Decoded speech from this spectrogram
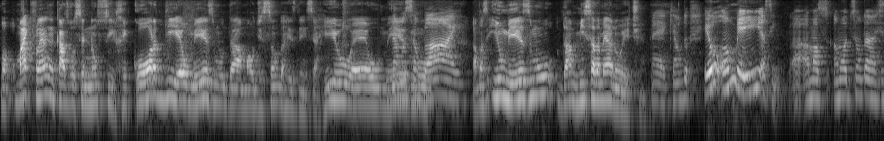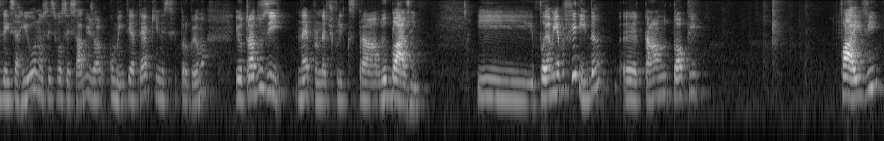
o Mike Flanagan, caso você não se recorde, é o mesmo da Maldição da Residência Hill, é o mesmo da Bly. e o mesmo da Missa da Meia-Noite. É, que é um do... eu amei, assim, a, a Maldição da Residência Hill, não sei se vocês sabem, já comentei até aqui nesse programa, eu traduzi, né, pro Netflix para dublagem. E foi a minha preferida, é, tá no top 5,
